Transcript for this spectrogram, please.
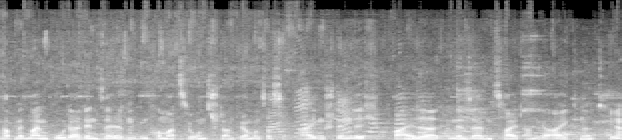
habe mit meinem Bruder denselben Informationsstand. Wir haben uns das eigenständig beide in derselben Zeit angeeignet ja.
